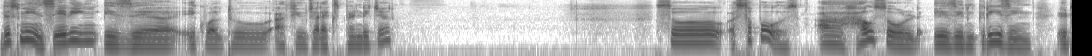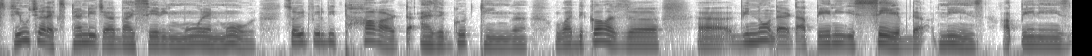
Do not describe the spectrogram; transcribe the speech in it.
This means saving is uh, equal to a future expenditure so suppose a household is increasing its future expenditure by saving more and more. So it will be thought as a good thing. Why? Because uh, uh, we know that a penny is saved means a penny is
